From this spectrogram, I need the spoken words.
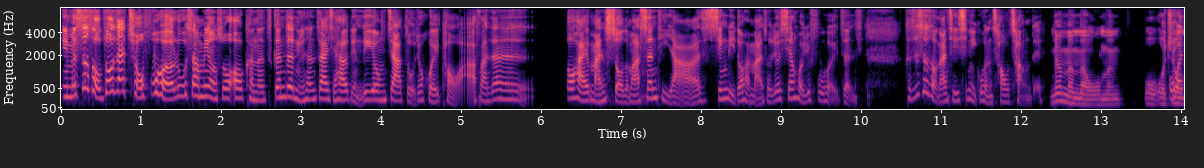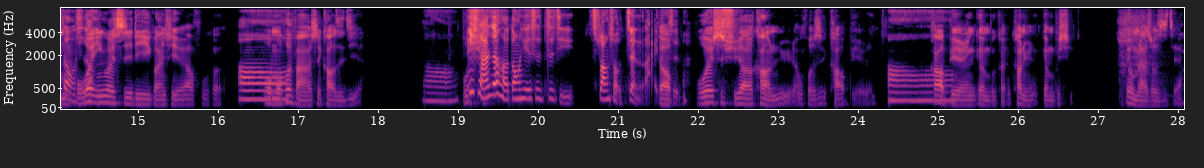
你们射手座在求复合的路上没有说哦，可能跟这女生在一起还有点利用价值，我就回头啊，反正都还蛮熟的嘛，身体啊、心理都还蛮熟，就先回去复合一阵子。可是射手男其实心理过程超长的，没有没有没有，我们我我觉得我们不会因为是利益关系而要复合，哦，我们会反而是靠自己。哦，你喜欢任何东西是自己。双手挣来的是吧？不会是需要靠女人，或是靠别人哦。靠别人更不可能，靠女人更不行。对我们来说是这样。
